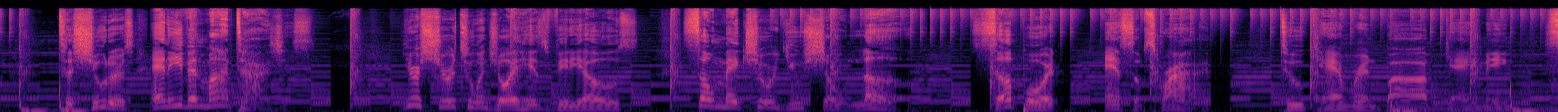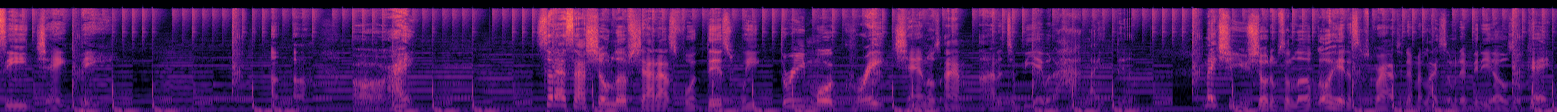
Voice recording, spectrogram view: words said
to shooters, and even montages. You're sure to enjoy his videos, so make sure you show love, support, and subscribe to Cameron Bob Gaming CJB. Uh-uh. All right. So that's our show love shoutouts for this week. Three more great channels. I am honored to be able to highlight them. Make sure you show them some love. Go ahead and subscribe to them and like some of their videos, okay?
